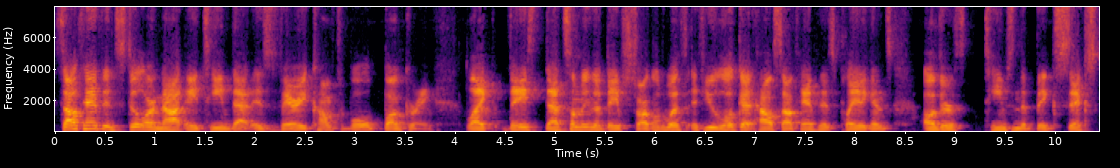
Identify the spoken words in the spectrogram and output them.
Southampton still are not a team that is very comfortable bunkering. Like they that's something that they've struggled with. If you look at how Southampton has played against other teams in the Big Six,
